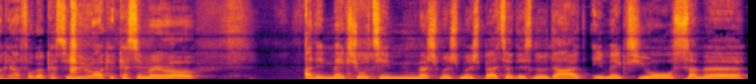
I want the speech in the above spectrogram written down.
Okay, I forgot Casemiro. Okay, Casemiro, I think makes your team much, much, much better. There's no doubt. It makes your summer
